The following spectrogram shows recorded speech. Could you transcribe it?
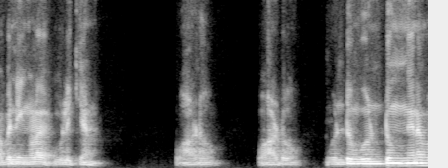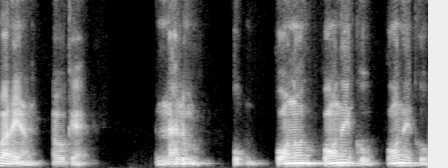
അപ്പൊ നിങ്ങളെ വിളിക്കാണ്. വാടോ വാടോ. വീണ്ടും വീണ്ടും ഇങ്ങനെ പറയാണ്. ഓക്കെ എന്നാലും പോന്നോ പോന്നേക്കോ പോന്നേക്കോ.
